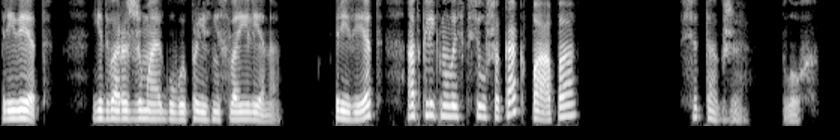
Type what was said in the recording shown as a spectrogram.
«Привет!» — едва разжимая губы, произнесла Елена. «Привет!» — откликнулась Ксюша. «Как папа?» все так же плохо.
